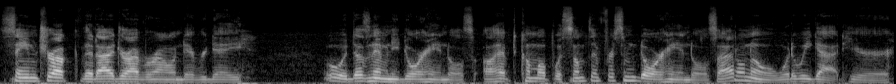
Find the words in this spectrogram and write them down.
same truck that I drive around every day. Oh, it doesn't have any door handles. I'll have to come up with something for some door handles. I don't know. What do we got here?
